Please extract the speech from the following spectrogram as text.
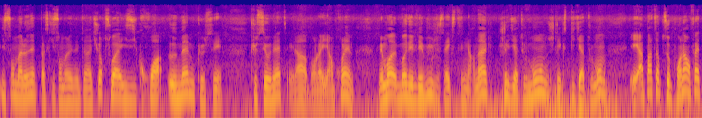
ils sont malhonnêtes parce qu'ils sont malhonnêtes de nature, soit ils y croient eux-mêmes que c'est que c'est honnête. Et là, bon là, il y a un problème. Mais moi, moi dès le début, je savais que c'était une arnaque. Je l'ai dit à tout le monde, je l'ai expliqué à tout le monde. Et à partir de ce point-là, en fait,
